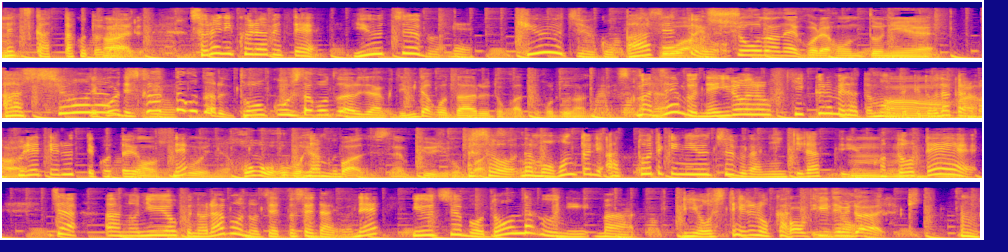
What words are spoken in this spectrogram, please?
んね、使ったことがある、それに比べて YouTube はね、95%うわよ。圧勝だね、これ、本当に。で、圧勝なこれんですよ。使ったことある、投稿したことあるじゃなくて、見たことあるとかってことなんですかね？まあ全部ね、いろいろひっくるめだと思うんだけど、だから触れてるってことよ。あすね。ごいね。ほぼほぼ100%ですね、95%。そう。だもう本当に圧倒的に YouTube が人気だっていうことで、じゃあ、あの、ニューヨークのラボの Z 世代はね、YouTube をどんな風に、まあ、利用しているのかあ、っていうのを聞いてみたい。うん。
